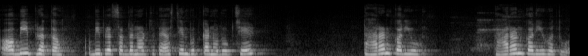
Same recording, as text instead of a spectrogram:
અબિભ્રત અબિભ્રત શબ્દનો અર્થ થાય અસ્થિન ભૂતકાળનું રૂપ છે. ધારણ કર્યું ધારણ કર્યું હતું.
